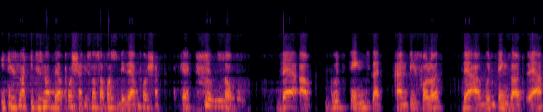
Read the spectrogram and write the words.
it is not it is not their portion. It's not supposed to be their portion. Okay. Mhm. So there are good things that can be followed. There are good mm-hmm. things out there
